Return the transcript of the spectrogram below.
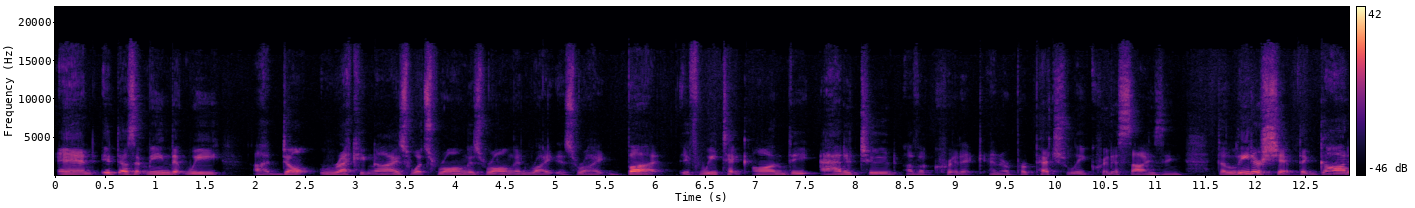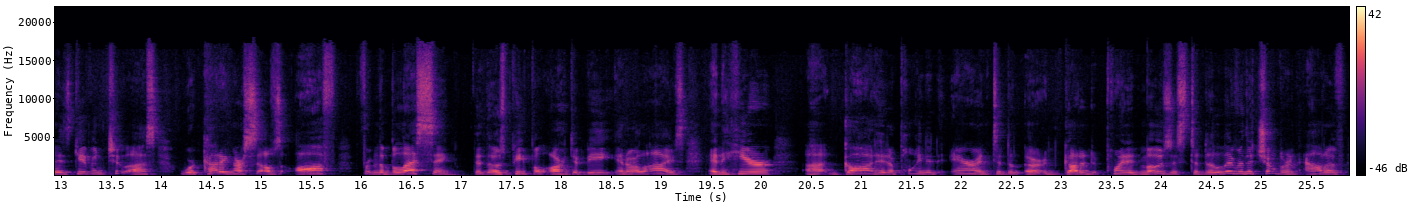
and it doesn't mean that we uh, don't recognize what's wrong is wrong and right is right. But if we take on the attitude of a critic and are perpetually criticizing the leadership that God has given to us, we're cutting ourselves off from the blessing that those people are to be in our lives. And here, uh, God had appointed Aaron to, de- or God had appointed Moses to deliver the children out of,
